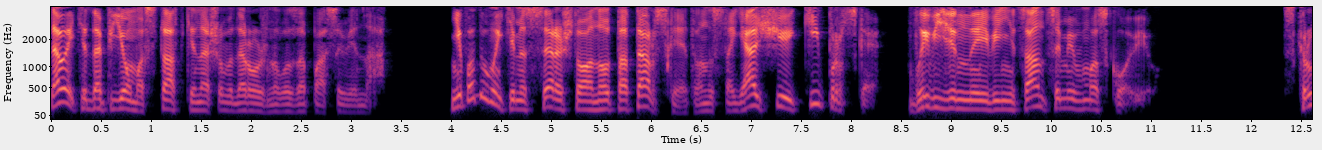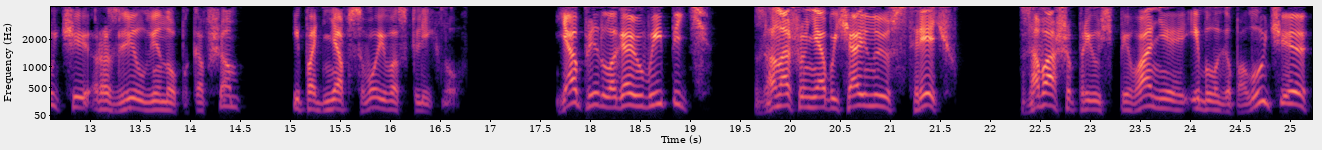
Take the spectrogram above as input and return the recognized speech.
Давайте допьем остатки нашего дорожного запаса вина. Не подумайте, мессеры, что оно татарское, это настоящее кипрское, вывезенное венецианцами в Московию. Скруччи разлил вино по ковшам и, подняв свой, воскликнул. «Я предлагаю выпить за нашу необычайную встречу, за ваше преуспевание и благополучие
